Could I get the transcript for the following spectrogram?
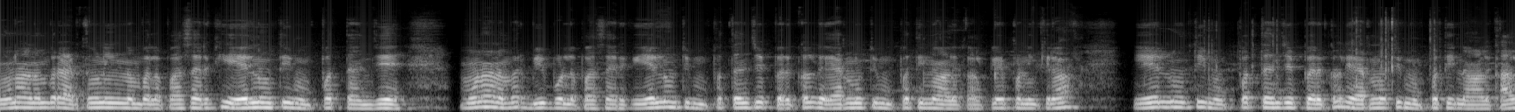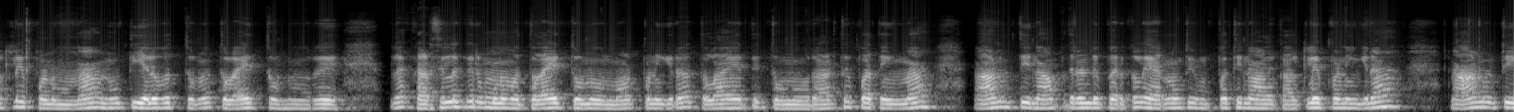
மூணாம் நம்பர் அடுத்த வினிங் நம்பரில் பாஸ் ஆயிருக்கு. எழுநூற்றி முப்பத்தஞ்சு. மூணாம் நம்பர் பி போர்டில் பாஸ் ஆயிருக்கு. எழுநூற்றி முப்பத்தஞ்சு பெருக்கள் இரநூத்தி முப்பத்தி நாலு. கால்குலேட் பண்ணிக்கிறோம். ஏழ்நூற்றி முப்பத்தஞ்சு பெருக்கள் இரநூத்தி முப்பத்தி நாலு. கால்குலேட் பண்ணோம்னா நூற்றி எழுபத்தொன்று தொள்ளாயிரத்தி தொண்ணூறு. இல்லை கடைசியில் இருக்கிற நம்ம தொள்ளாயிரத்தி தொண்ணூறு. நோட் பண்ணிக்கிறோம் தொள்ளாயிரத்தி தொண்ணூறு. அடுத்து பார்த்தீங்கன்னா நானூற்றி நாற்பத்தி ரெண்டு பெருக்கள் இரநூத்தி முப்பத்தி நாலு. கால்குலேட் பண்ணிக்கிறோம் நானூற்றி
